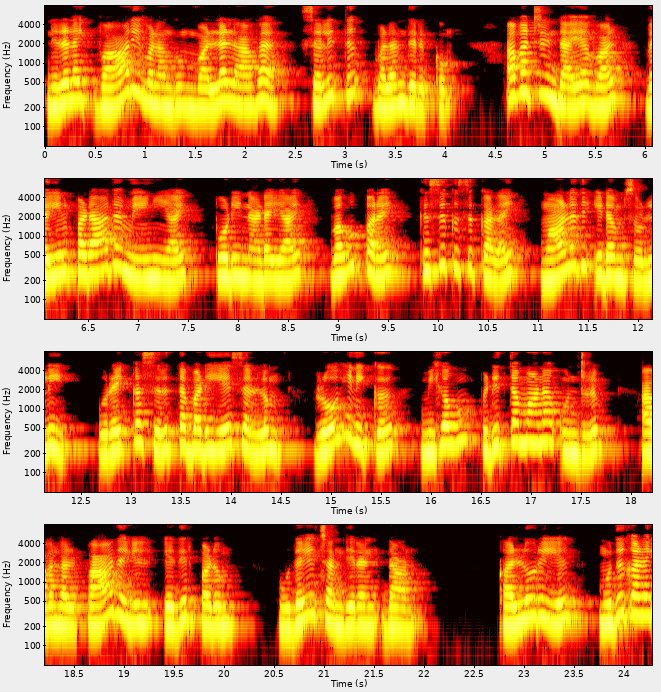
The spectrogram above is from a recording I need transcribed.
நிழலை வாரி வழங்கும் வள்ளலாக செழித்து வளர்ந்திருக்கும். அவற்றின் தயவால் வெயில் படாத மேனியாய் பொடி நடையாய் வகுப்பறை கிசுகிசுக்களை மாலதி இடம் சொல்லி உரைக்க சிறுத்தபடியே செல்லும் ரோஹிணிக்கு மிகவும் பிடித்தமான ஒன்று அவர்கள் பாதையில் எதிர்ப்படும் உதயச்சந்திரன் தான். கல்லூரியில் முதுகலை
